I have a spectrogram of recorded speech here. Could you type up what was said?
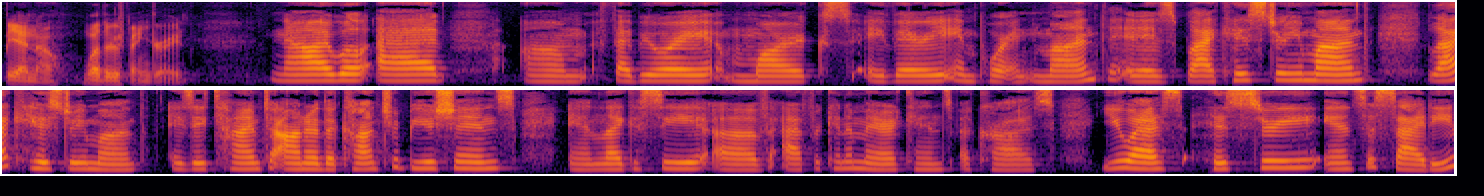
but yeah, no, weather's been great. Now I will add um, February marks a very important month. It is Black History Month. Black History Month is a time to honor the contributions and legacy of African Americans across U.S. history and society,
